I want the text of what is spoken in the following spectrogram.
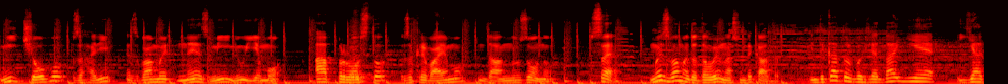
нічого взагалі з вами не змінюємо, а просто закриваємо дану зону. Все, ми з вами додали наш індикатор. Індикатор виглядає як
